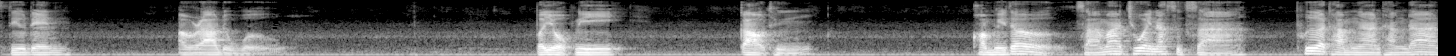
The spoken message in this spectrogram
students around the world ประโยคนี้ กล่าวถึง คอมพิวเตอร์สามารถช่วยนักศึกษา เพื่อทำงานทางด้าน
